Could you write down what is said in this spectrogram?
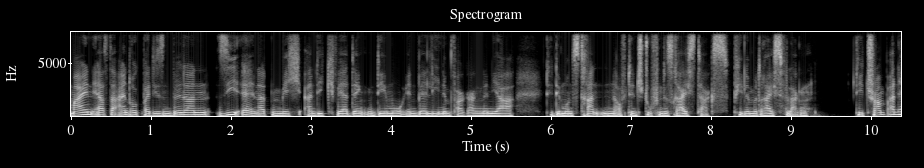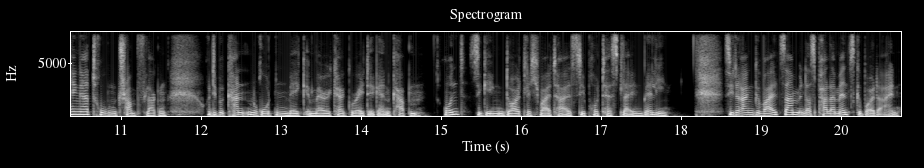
Mein erster Eindruck bei diesen Bildern, sie erinnerten mich an die Querdenken-Demo in Berlin im vergangenen Jahr. Die Demonstranten auf den Stufen des Reichstags, viele mit Reichsflaggen. Die Trump-Anhänger trugen Trump-Flaggen und die bekannten roten Make America Great Again Kappen. Und sie gingen deutlich weiter als die Protestler in Berlin. Sie drangen gewaltsam in das Parlamentsgebäude ein.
